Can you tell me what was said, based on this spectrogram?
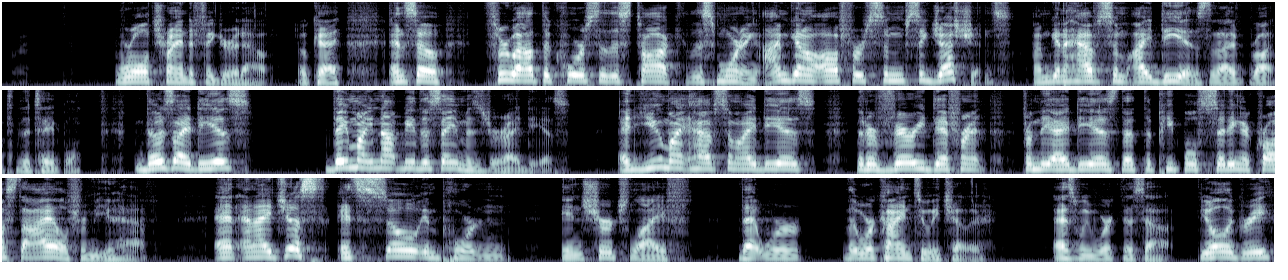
We're all trying to figure it out, okay? And so throughout the course of this talk this morning, I'm going to offer some suggestions. I'm going to have some ideas that I've brought to the table. Those ideas, they might not be the same as your ideas. And you might have some ideas that are very different from the ideas that the people sitting across the aisle from you have. And, and I just, it's so important in church life that we're, that we're kind to each other as we work this out. Do you all agree?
